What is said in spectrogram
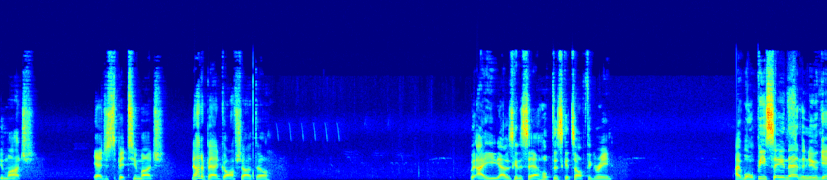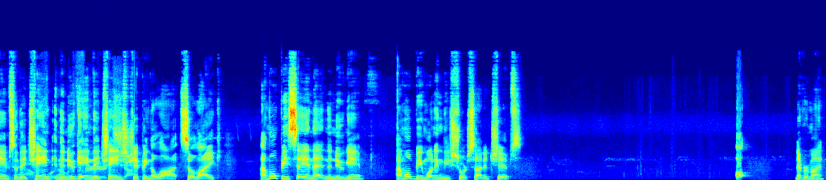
Too much? Yeah, just a bit too much. Not a bad golf shot though. Wait, I I was gonna say I hope this gets off the green. I won't be saying that in the new game. So they changed in the new game. They changed chipping a lot. So like, I won't be saying that in the new game. I won't be wanting these short-sighted chips. Oh, never mind.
